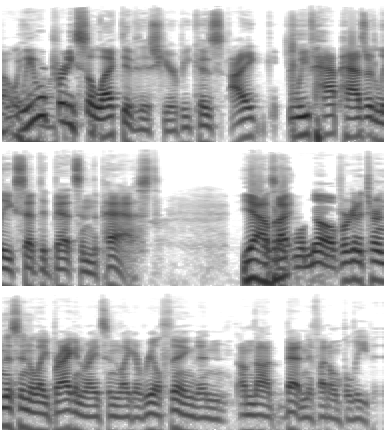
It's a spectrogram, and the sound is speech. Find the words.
Thought we had were one. pretty selective this year because I we've haphazardly accepted bets in the past. Yeah, but like, I. well, no, if we're going to turn this into like bragging rights and like a real thing, then I'm not betting if I don't believe it.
